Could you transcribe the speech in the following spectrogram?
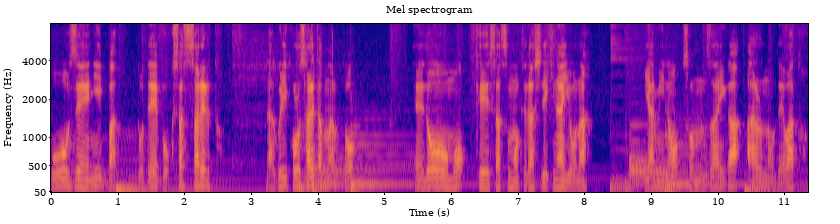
大勢にバットで撲殺されると殴り殺されたとなるとどうも警察も手出しできないような闇の存在があるのではと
